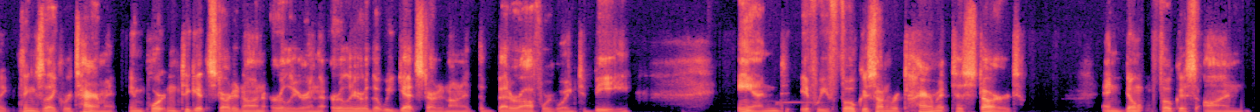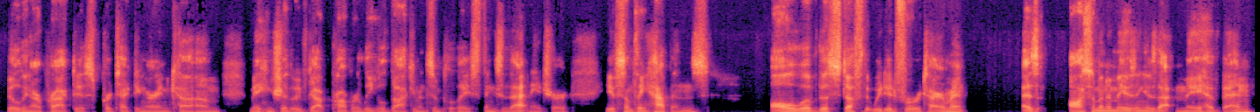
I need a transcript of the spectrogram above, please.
like things like retirement important to get started on earlier and the earlier that we get started on it the better off we're going to be. And if we focus on retirement to start and don't focus on building our practice protecting our income making sure that we've got proper legal documents in place things of that nature if something happens all of the stuff that we did for retirement as awesome and amazing as that may have been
